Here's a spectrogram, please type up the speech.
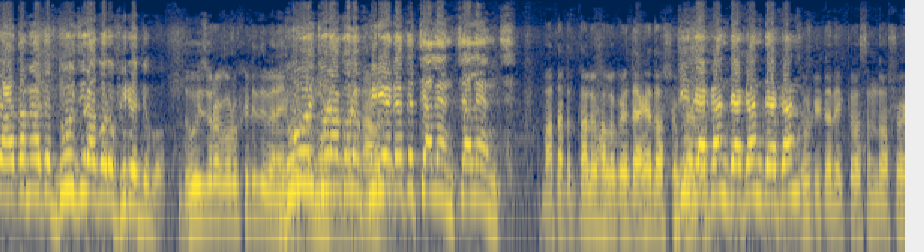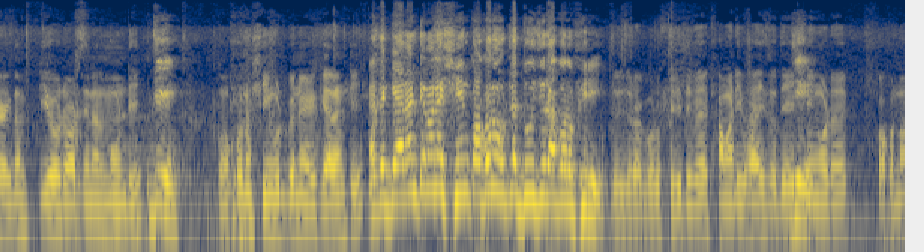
তাকে আমি হচ্ছে দুই জোড়া করে ফিরে দেবো। দুই জোড়া গরু ফিরে দিবেন দুই জোড়া করে ফিরে। এটা হচ্ছে চ্যালেঞ্জ চ্যালেঞ্জ মাথাটা তাহলে ভালো করে দেখায় দর্শক জি দেখেন দেখেন দেখান। ঝুটিটা দেখতে পাচ্ছেন দর্শক একদম পিওর অরিজিনাল মুন্ডি। জি। কোনো শিং উঠবে না এর গ্যারান্টি এতে গ্যারান্টি মানে শিং কখনো উঠলে দুই জোড়া করে ফিরি। দুই জোড়া গরু ফিরে দিবে খামারি ভাই যদি এই শিং ওঠে কখনো।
